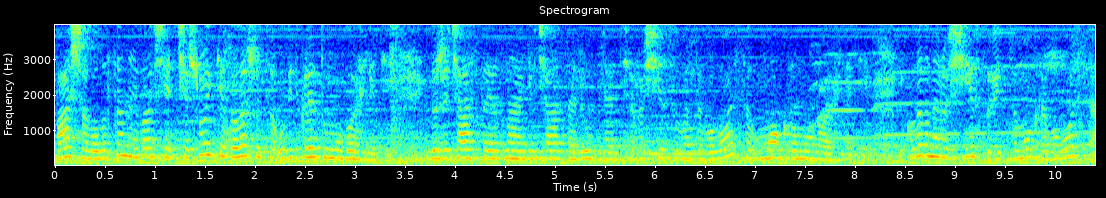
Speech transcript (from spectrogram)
ваша волосина і ваші чешуйки залишаться у відкритому вигляді. Дуже часто я знаю, дівчата люблять розчісувати волосся у мокрому вигляді. І коли вони розчісують це мокре волосся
